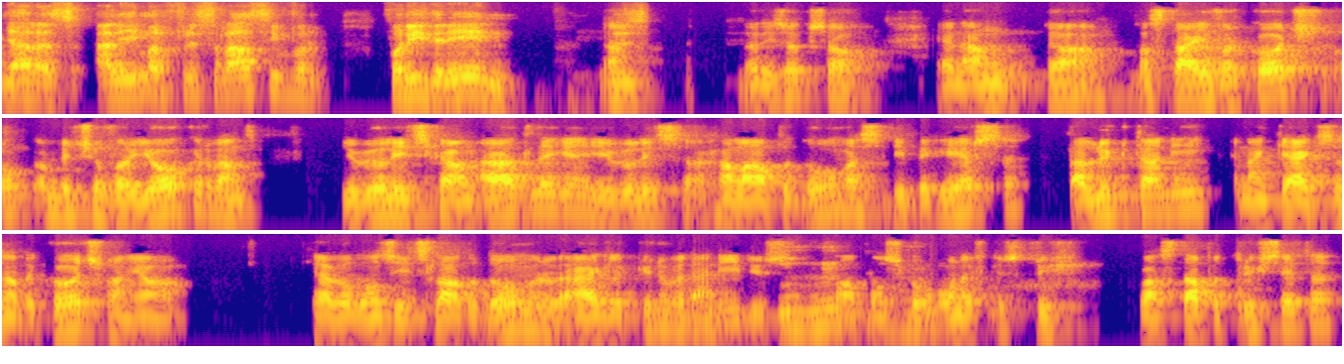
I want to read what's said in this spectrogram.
ja, dat is alleen maar frustratie voor, voor iedereen. Ja, dus... Dat is ook zo. En dan, ja, dan sta je voor coach ook een beetje voor joker, want je wil iets gaan uitleggen, je wil iets gaan laten doen wat ze die beheersen. Dat lukt dan niet. En dan kijken ze naar de coach van, ja, jij wil ons iets laten doen, maar eigenlijk kunnen we dat niet. Dus mm -hmm. laat ons gewoon even terug, wat stappen terugzetten,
